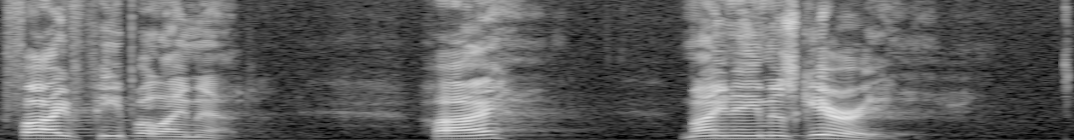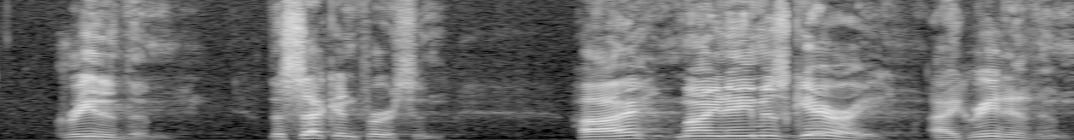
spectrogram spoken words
five people I met. Hi, my name is Gary. Greeted them. The second person, Hi, my name is Gary. I greeted them.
